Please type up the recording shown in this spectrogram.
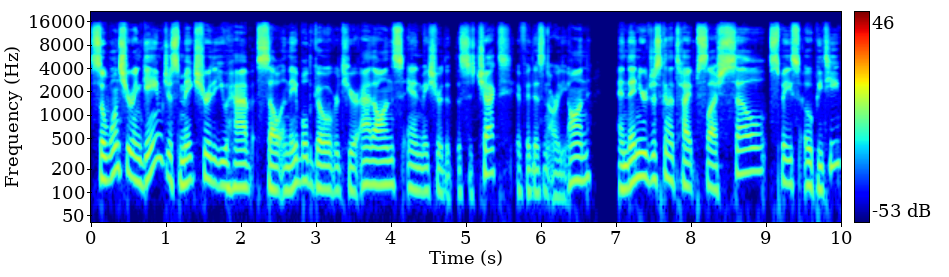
So once you're in game, just make sure that you have Cell enabled. Go over to your add-ons and make sure that this is checked if it isn't already on. And then you're just going to type slash cell space OPT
